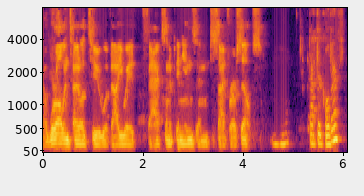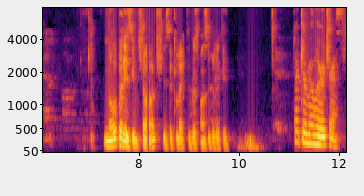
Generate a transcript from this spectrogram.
uh, we're all entitled to evaluate facts and opinions and decide for ourselves. Mm-hmm. Dr. Kulldorff? Nobody's in charge. It's a collective responsibility. Dr. Miller, Idriss.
